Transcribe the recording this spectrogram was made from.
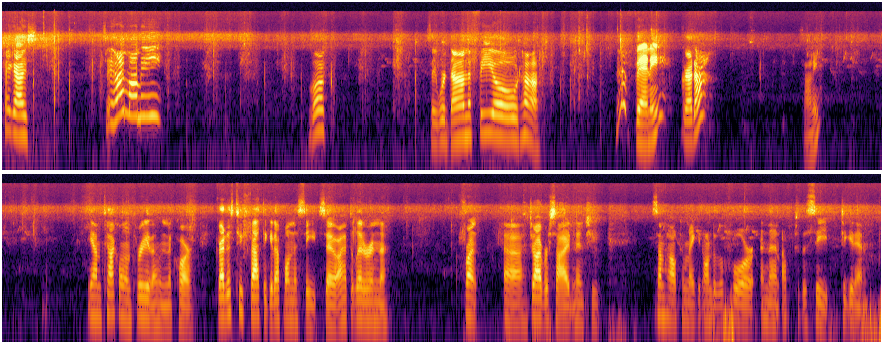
Okay, guys. Say hi, Mommy. Look. Say we're down the field, huh? Yeah, Fanny. Greta. Sonny. Yeah, I'm tackling three of them in the car. Greta's too fat to get up on the seat, so I have to let her in the front uh, driver's side, and then she somehow can make it onto the floor and then up to the seat to get in.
